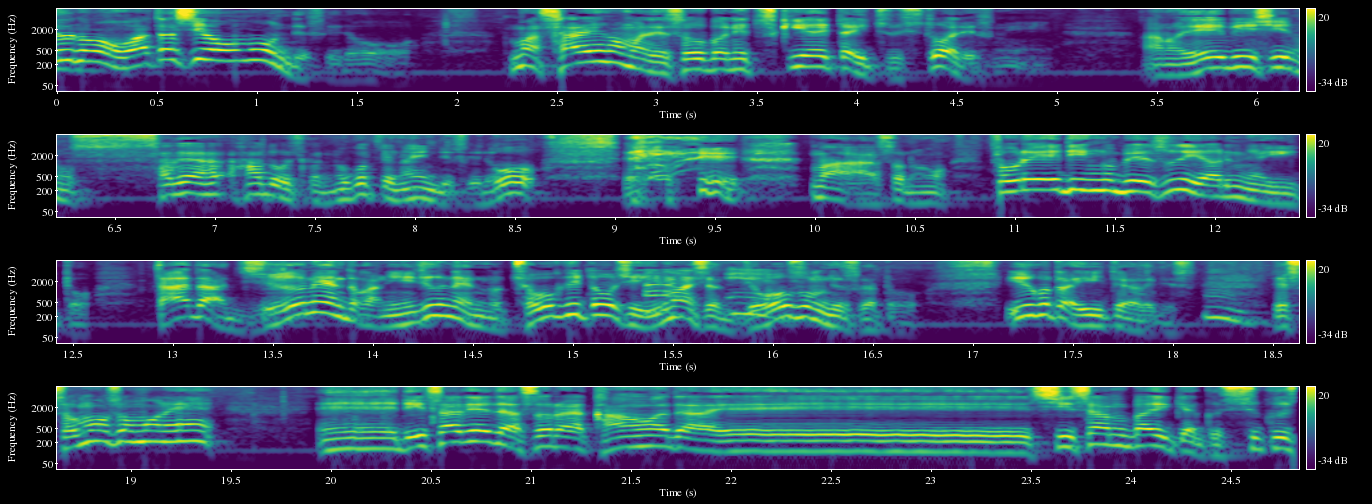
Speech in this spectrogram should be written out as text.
うのを私は思うんですけど、まあ最後まで相場に付き合いたいっていう人はですね、あの、ABC の下げ波動しか残ってないんですけど、まあ、その、トレーディングベースでやるにはいいと。ただ、10年とか20年の長期投資、今したらどうするんですかと、いうことは言いたいわけです。で、そもそもね、えー、利下げだ、そら緩和だ、えー、資産売却縮、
